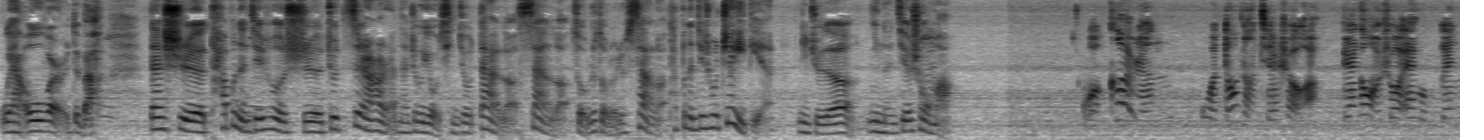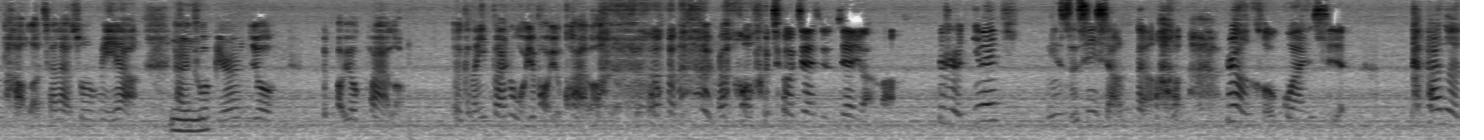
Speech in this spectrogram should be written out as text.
we are over，对吧？但是他不能接受的是，就自然而然的这个友情就淡了、散了，走着走着就散了。他不能接受这一点，你觉得你能接受吗？我个人我都能接受啊。别人跟我说，哎，我不跟你跑了，咱俩速度不一样，还是说别人就越跑越快了？呃，可能一般是我越跑越快了，然后就渐行渐远了，就是因为。你仔细想想，任何关系，它的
